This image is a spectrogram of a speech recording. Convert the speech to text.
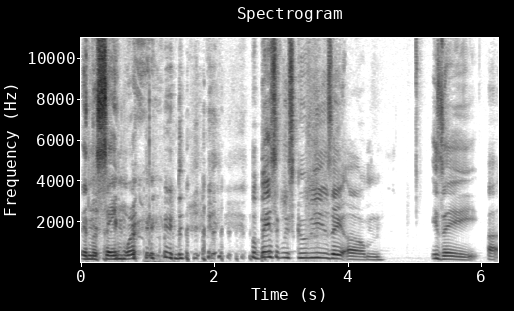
in the same word. but basically, Scooby is a um, is a uh,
